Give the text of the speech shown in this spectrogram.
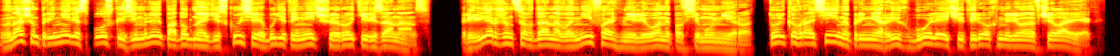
В нашем примере с плоской Землей подобная дискуссия будет иметь широкий резонанс. Приверженцев данного мифа миллионы по всему миру. Только в России, например, их более 4 миллионов человек.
